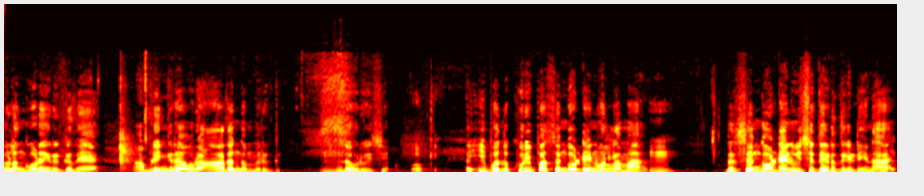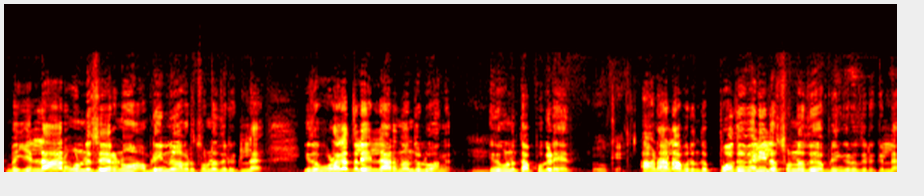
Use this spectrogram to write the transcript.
விலங்கோட இருக்குதே அப்படிங்கிற ஒரு ஆதங்கம் இருக்குது இந்த ஒரு விஷயம். ஓகே. இப்போ இந்த குறிப்பாக செங்கோட்டையன் வரலாமா? இப்போ செங்கோட்டையன் விஷயத்தை எடுத்துக்கிட்டிங்கன்னா இப்போ எல்லாரும் ஒன்று சேரணும் அப்படின்னு அவர் சொன்னது இருக்குல்ல. இதை உலகத்தில் எல்லாரும் தான் சொல்லுவாங்க. இது ஒன்றும் தப்பு கிடையாது. ஓகே. ஆனால் அவர் இந்த பொது வெளியில் சொன்னது அப்படிங்கிறது இருக்குல்ல.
